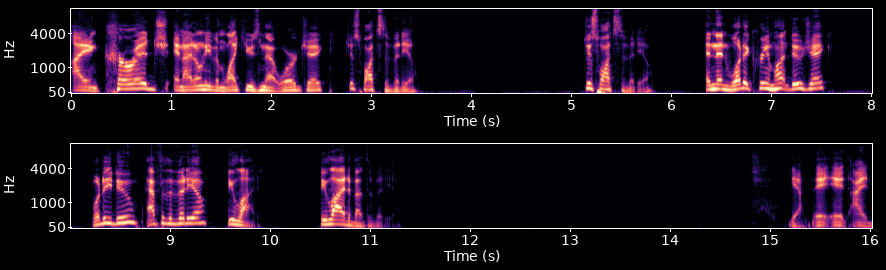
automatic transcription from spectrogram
I encourage, and I don't even like using that word, Jake. Just watch the video. Just watch the video. And then what did Kareem Hunt do, Jake? What did he do after the video? He lied. He lied about the video. Yeah, it, it I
